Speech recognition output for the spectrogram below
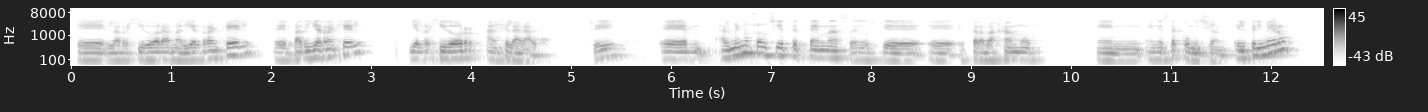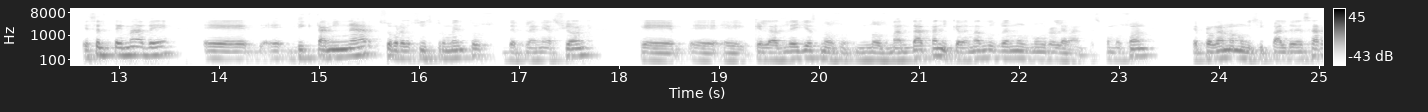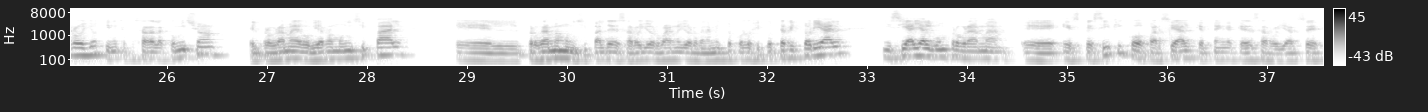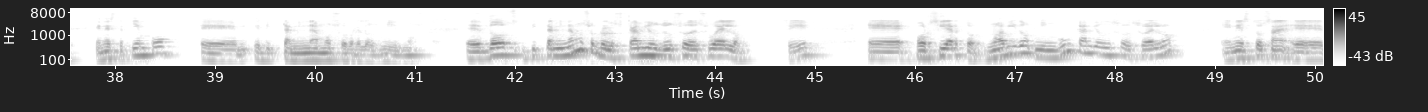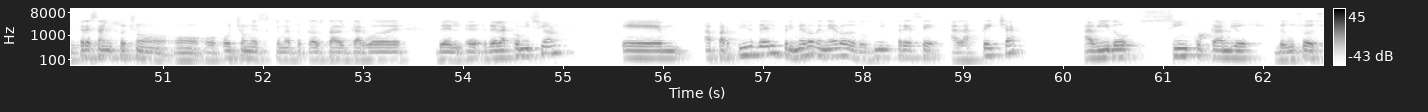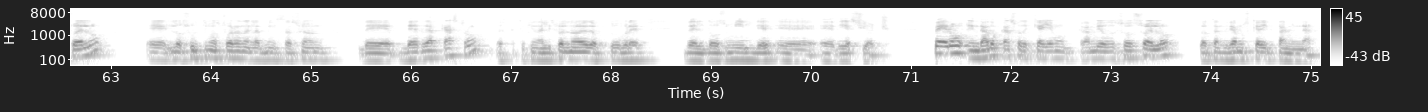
eh, la regidora María Rangel, eh, Padilla Rangel y el regidor Ángel Araujo. ¿sí? Eh, al menos son siete temas en los que trabajamos en, esta comisión. El primero es el tema de, dictaminar sobre los instrumentos de planeación que, que las leyes nos, nos mandatan y que además los vemos muy relevantes, como son el programa municipal de desarrollo tiene que pasar a la comisión, el programa de gobierno municipal, el programa municipal de desarrollo urbano y ordenamiento ecológico territorial, y si hay algún programa eh, específico o parcial que tenga que desarrollarse en este tiempo, eh, dictaminamos sobre los mismos. Eh, dos, dictaminamos sobre los cambios de uso de suelo, ¿sí? Por cierto, no ha habido ningún cambio de uso de suelo en estos eh, tres años, ocho, o, ocho meses que me ha tocado estar al cargo de, eh, la comisión, eh, a partir del primero de enero de 2013 a la fecha, ha habido cinco cambios de uso de suelo. los últimos fueron en la administración de, Edgar Castro, este que finalizó el 9 de octubre del 2018. Pero en dado caso de que haya un cambio de uso de suelo, lo tendríamos que dictaminar.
